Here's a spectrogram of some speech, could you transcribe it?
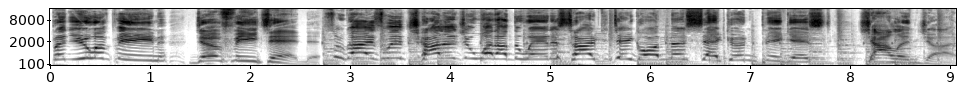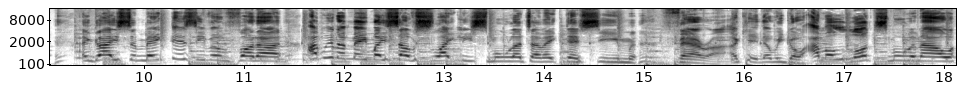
but you have been defeated. So guys, with challenge one out the way, it is time to take on the second biggest challenger. And guys, to make this even funner, I'm gonna make myself slightly smaller to make this seem fairer. Okay, there we go. I'm a lot smaller now.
